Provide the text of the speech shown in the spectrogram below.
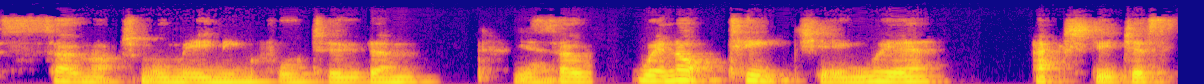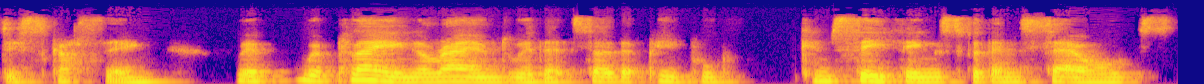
so much more meaningful to them. Yeah. So we're not teaching; we're actually just discussing. We're we're playing around with it so that people can see things for themselves.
